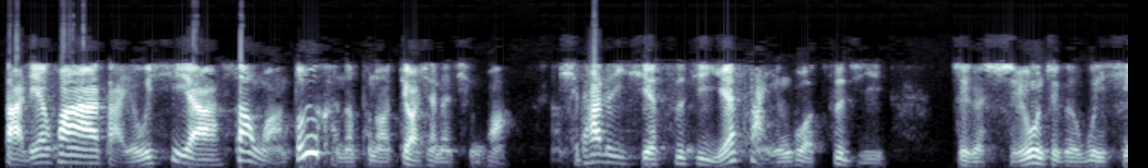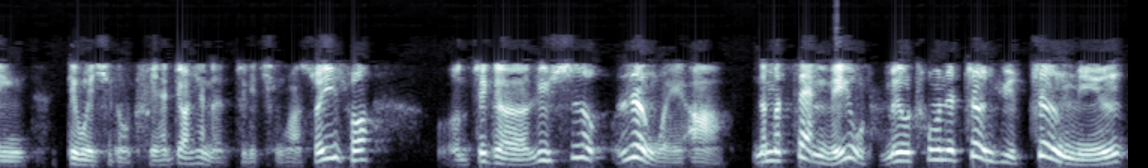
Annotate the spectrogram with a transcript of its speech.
打电话啊、打游戏啊、上网都有可能碰到掉线的情况。其他的一些司机也反映过自己这个使用这个卫星定位系统出现掉线的这个情况。所以说，呃，这个律师认为啊，那么在没有没有充分的证据证明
